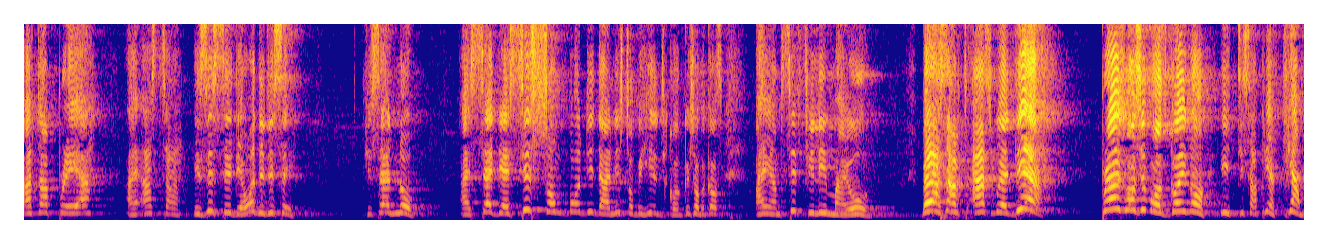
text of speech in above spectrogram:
After prayer, I asked her, is this still there? What did he say? She said, no. I said, there's still somebody that needs to be healed in the congregation because I am still feeling my own. But as, as we're there, praise worship was going on, it disappeared. Fiam.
